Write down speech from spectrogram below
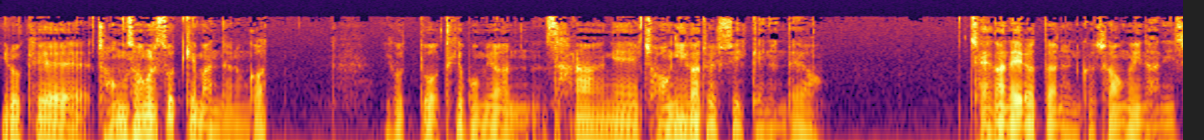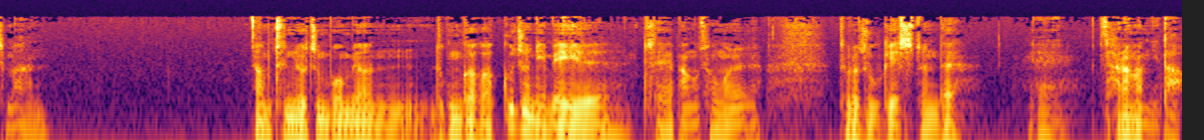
이렇게 정성을 쏟게 만드는 것, 이것도 어떻게 보면 사랑의 정의가 될 수 있겠는데요. 제가 내렸다는 그 정의는 아니지만, 아무튼 요즘 보면 누군가가 꾸준히 매일 제 방송을 들어주고 계시던데, 예, 사랑합니다.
